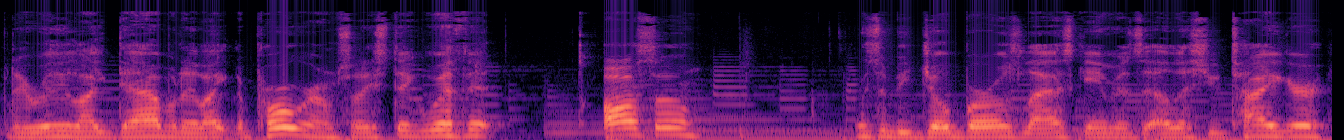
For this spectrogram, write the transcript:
But they really like Dabo, they like the program, so they stick with it. Also, this will be Joe Burrow's last game as the LSU Tiger.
